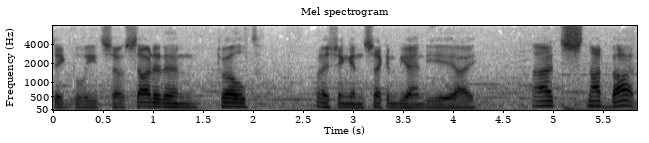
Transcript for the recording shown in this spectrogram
take the lead. So started in 12th, finishing in second behind the AI. That's not bad.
